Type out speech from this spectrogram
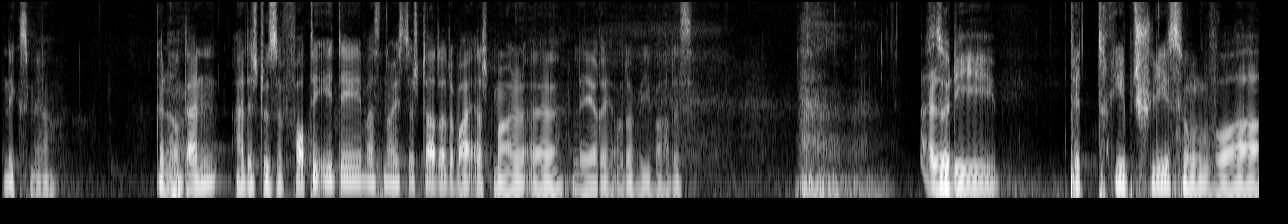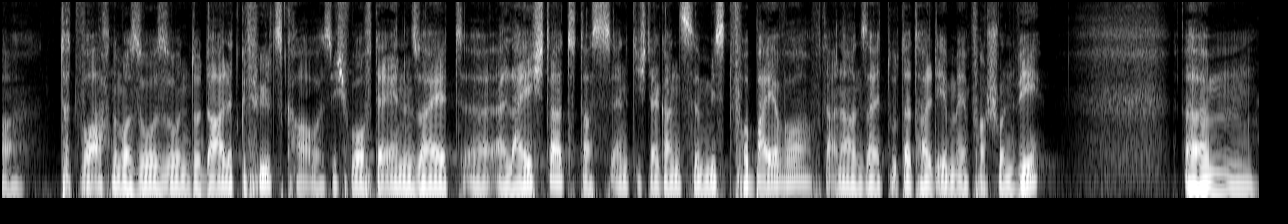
nichts mehr. Genau. Und dann hattest du sofort die Idee, was Neues zu starten oder war erstmal äh, Lehre oder wie war das? Also die Betriebsschließung war, das war auch nochmal so, so ein totales Gefühlschaos. Ich war auf der einen Seite äh, erleichtert, dass endlich der ganze Mist vorbei war. Auf der anderen Seite tut das halt eben einfach schon weh. Ähm,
